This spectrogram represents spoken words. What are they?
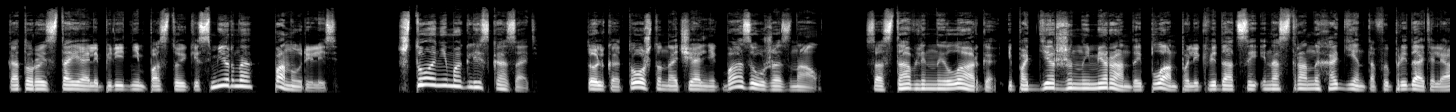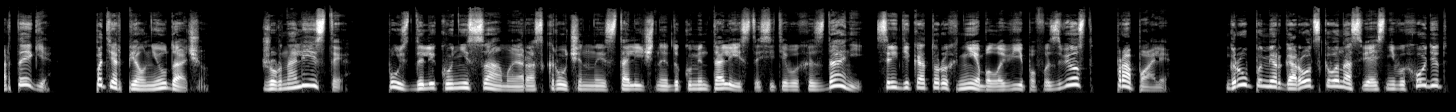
которые стояли перед ним по стойке смирно, понурились. Что они могли сказать? Только то, что начальник базы уже знал. Составленный Ларго и поддержанный Мирандой план по ликвидации иностранных агентов и предателя Артеги потерпел неудачу. Журналисты, пусть далеко не самые раскрученные столичные документалисты сетевых изданий, среди которых не было випов и звезд, пропали. Группа Миргородского на связь не выходит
